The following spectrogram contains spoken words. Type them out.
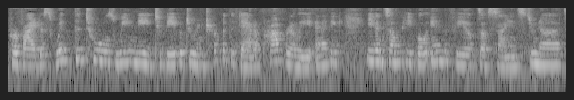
provide us with the tools we need to be able to interpret the data properly. And I think even some people in the fields of science do not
